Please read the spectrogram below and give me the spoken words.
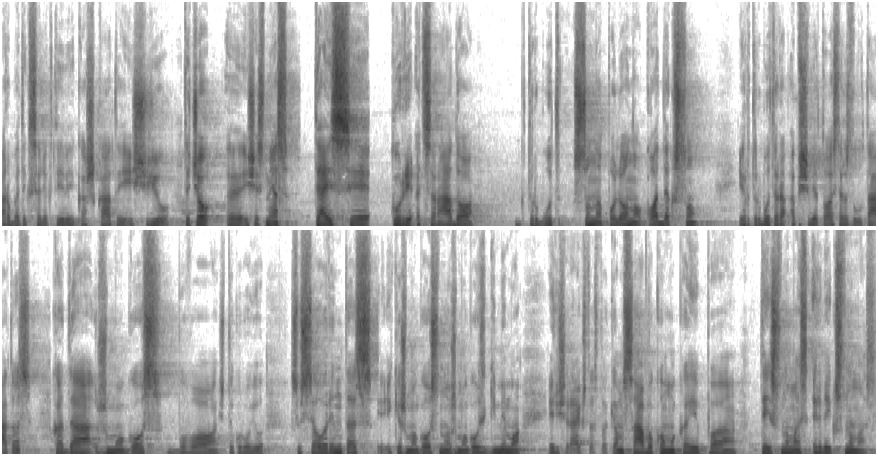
arba tik selektyviai kažką tai iš jų. Tačiau e, iš esmės teisė, kuri atsirado turbūt su Napoleono kodeksu, ir turbūt yra apšvietos rezultatas, kada žmogaus buvo iš tikrųjų susiaurintas iki žmogaus nuo žmogaus gimimo ir išreikštas tokiam savokom kaip teisnumas ir veiksnumas.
